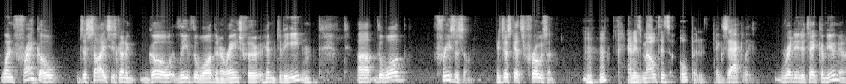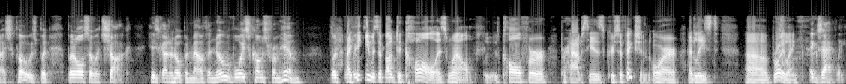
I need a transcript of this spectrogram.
When Franco decides he's going to go, leave the wub, and arrange for him to be eaten, uh, the wub freezes him. He just gets frozen. Hmm And his mouth is open. Exactly. Ready to take communion, I suppose, but but also it's shock. He's got an open mouth, and no voice comes from him. But I think he was about to call as well, call for perhaps his crucifixion or at least uh, broiling. Exactly.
